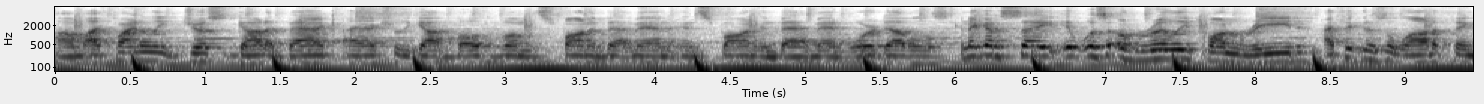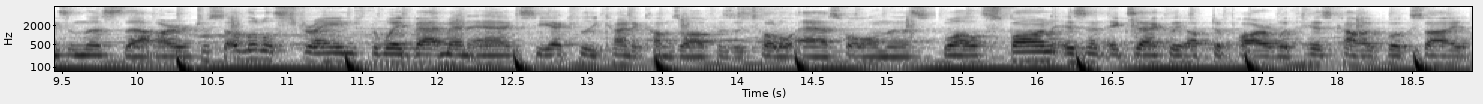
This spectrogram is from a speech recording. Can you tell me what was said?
Um, I finally just got it back. I actually got both of them, Spawn and Batman and Spawn and Batman War Devils. And I gotta say, it was a really fun read. I think there's a lot of things in this that are just a little strange. The way Batman acts, he actually kind of comes off as a total asshole in this. While Spawn isn't exactly up to par with his comic book side,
